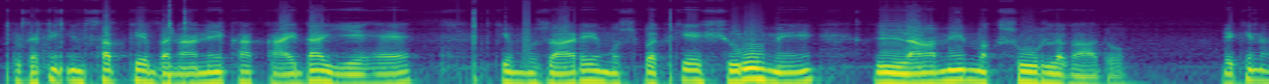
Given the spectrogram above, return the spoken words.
تو کہتے ہیں، ان سب کے بنانے کا قاعدہ یہ ہے کہ مظاہرے مثبت کے شروع میں لام مقصور لگا دو۔ دیکھیں نا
